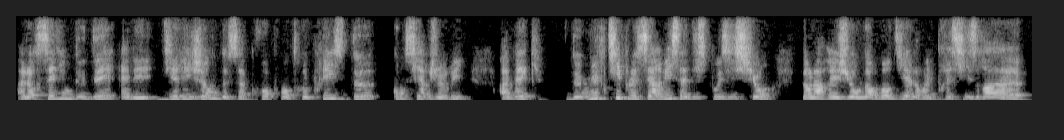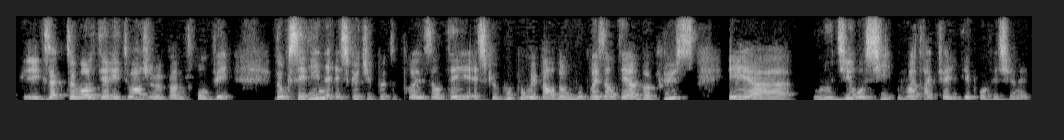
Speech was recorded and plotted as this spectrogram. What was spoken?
Alors, Céline Doudet, elle est dirigeante de sa propre entreprise de conciergerie avec de multiples services à disposition dans la région Normandie. Alors, elle précisera euh, exactement le territoire, je ne veux pas me tromper. Donc, Céline, est-ce que tu peux te présenter, est-ce que vous pouvez, pardon, vous présenter un peu plus et euh, nous dire aussi votre actualité professionnelle?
